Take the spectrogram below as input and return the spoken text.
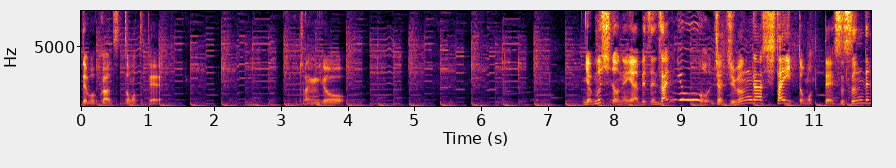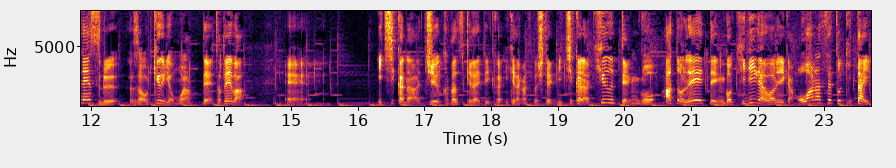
て僕はずっと思ってて。残業。いやむしろねいや別に残業をじゃあ自分がしたいと思って進んでねするお給料もらって例えばえー1から10片付けないといけなかったとして1から9.5あと0.5キリが悪いから終わらせときたい。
